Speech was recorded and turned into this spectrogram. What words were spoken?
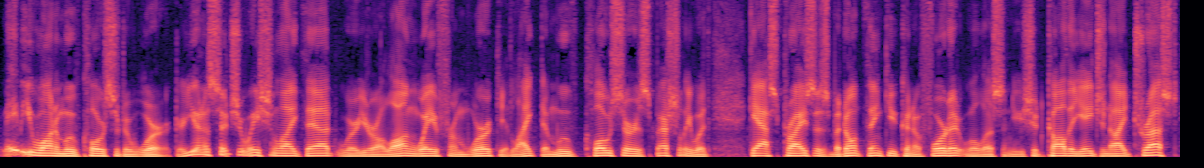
Maybe you want to move closer to work. Are you in a situation like that where you're a long way from work? You'd like to move closer, especially with gas prices, but don't think you can afford it? Well, listen, you should call the agent I trust.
